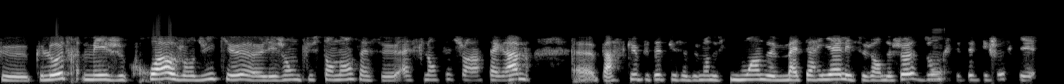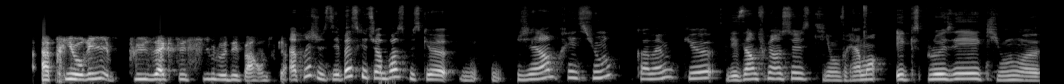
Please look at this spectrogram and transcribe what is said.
que, que l'autre, mais je crois aujourd'hui que les gens ont plus tendance à se, à se lancer sur Instagram euh, parce que peut-être que ça demande aussi moins de matériel et ce genre de choses. Donc, c'est peut-être quelque chose qui est a priori plus accessible au départ en tout cas. Après, je ne sais pas ce que tu en penses parce que j'ai l'impression quand même que les influenceuses qui ont vraiment explosé, qui ont euh,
